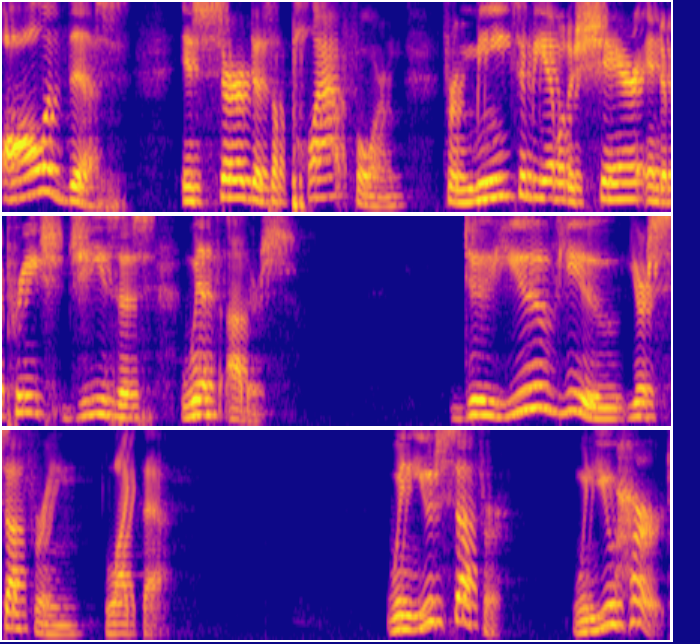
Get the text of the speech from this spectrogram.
all of this is served as a platform for me to be able to share and to preach Jesus with others. Do you view your suffering like that? When you suffer, when you hurt,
